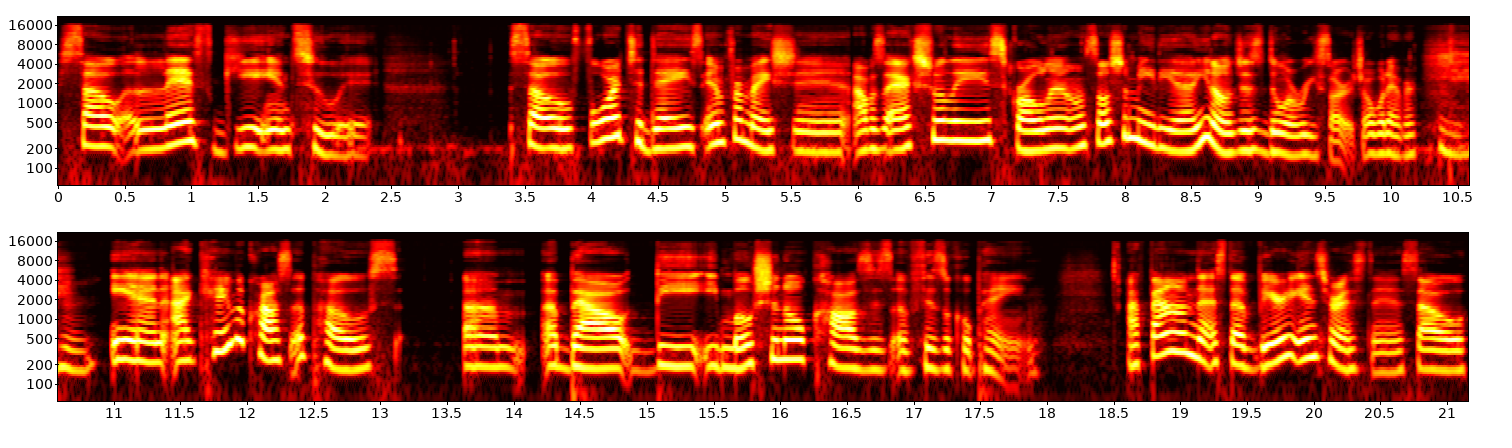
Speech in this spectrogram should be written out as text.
So let's get into it. So, for today's information, I was actually scrolling on social media, you know, just doing research or whatever. Mm-hmm. And I came across a post um, about the emotional causes of physical pain. I found that stuff very interesting. So,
